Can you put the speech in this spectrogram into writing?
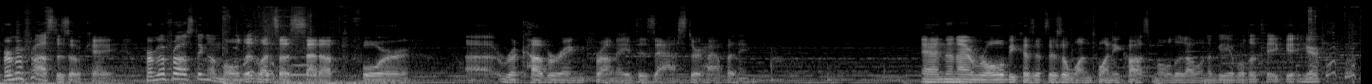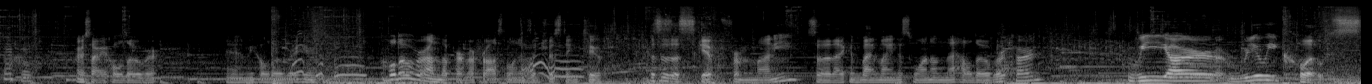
Permafrost is okay. Permafrosting a molded lets us set up for uh, recovering from a disaster happening. And then I roll because if there's a 120 cost molded, I want to be able to take it here. Or sorry, hold over. And we hold over here. Hold over on the permafrost one is interesting too. This is a skip for money, so that I can buy minus one on the held over card. We are really close,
